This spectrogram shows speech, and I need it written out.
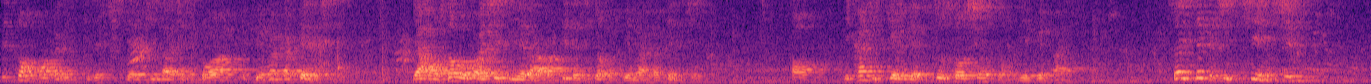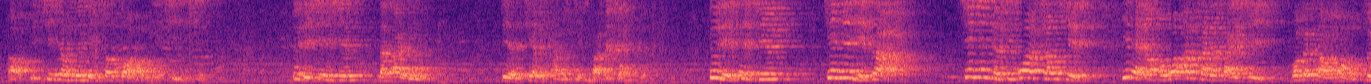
你带我家己一个一个心内真大的平安甲见证，也互所有关心伊的人嘛得到即种的平安甲见证。哦，伊开始经历自所享受伊的平安，所以这个是信心。啊！你信仰里面所带互伊的信心。对着信心，咱爱有即个健康的认识功夫。对着信心，信心是啥？信心就是我相信，迄个互我压在的代志，我要交托主，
